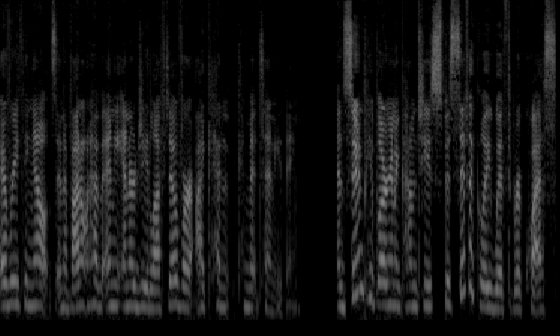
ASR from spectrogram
everything else. And if I don't have any energy left over, I can't commit to anything. And soon people are going to come to you specifically with requests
